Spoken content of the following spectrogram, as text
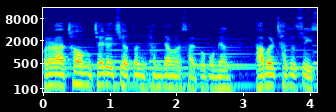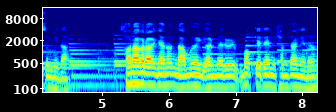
그러나 처음 죄를 지었던 현장을 살펴보면 답을 찾을 수 있습니다. 선악을 알게 하는 나무의 열매를 먹게 된 현장에는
